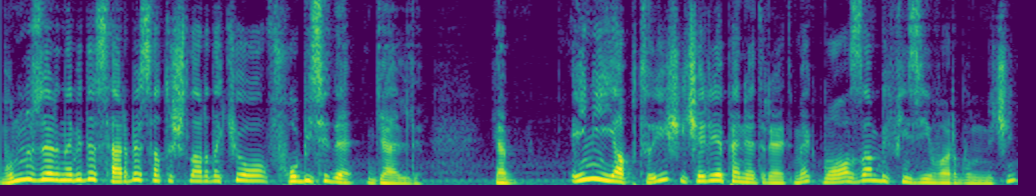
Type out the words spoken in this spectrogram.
Bunun üzerine bir de serbest atışlardaki o fobisi de geldi. Ya en iyi yaptığı iş içeriye penetre etmek. Muazzam bir fiziği var bunun için.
